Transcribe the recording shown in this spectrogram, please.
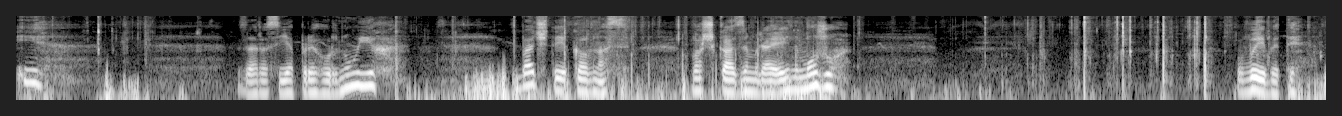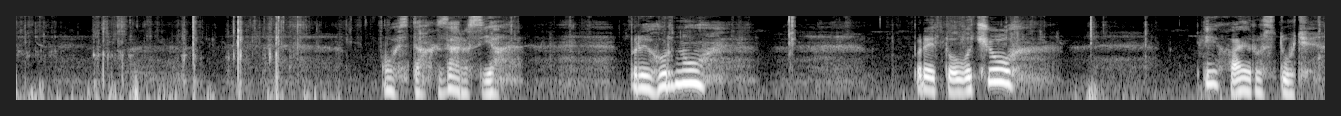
І зараз я пригорну їх Бачите, яка в нас важка земля. Я її не можу вибити. Ось так. Зараз я пригорну, притолочу і хай ростуть.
